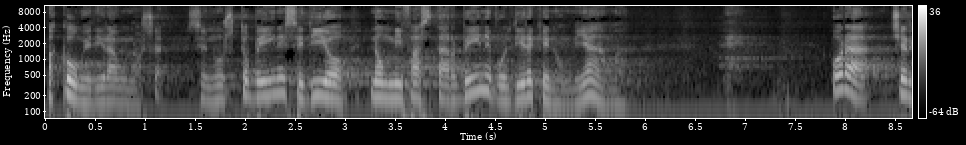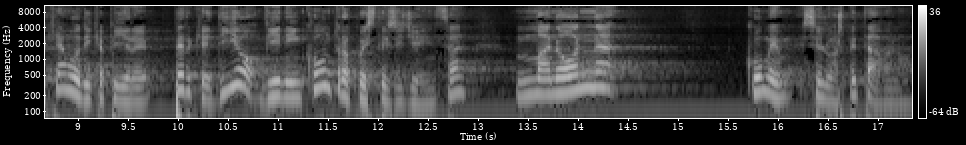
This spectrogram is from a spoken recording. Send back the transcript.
Ma come dirà uno? Se non sto bene, se Dio non mi fa star bene, vuol dire che non mi ama. Eh. Ora cerchiamo di capire perché Dio viene incontro a questa esigenza, ma non come se lo aspettavano,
